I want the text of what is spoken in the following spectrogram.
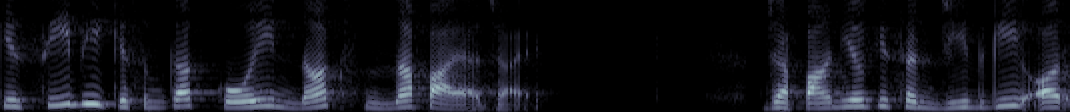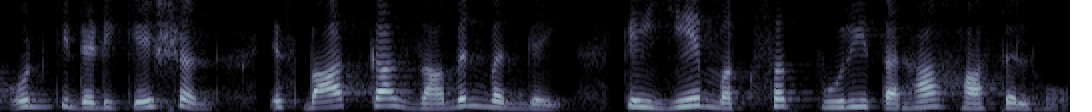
کسی بھی قسم کا کوئی نقص نہ پایا جائے۔ جاپانیوں کی سنجیدگی اور ان کی ڈیڈیکیشن اس بات کا ضامن بن گئی کہ یہ مقصد پوری طرح حاصل ہو۔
